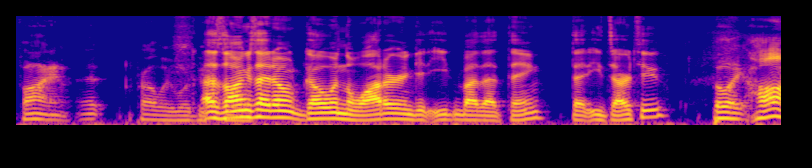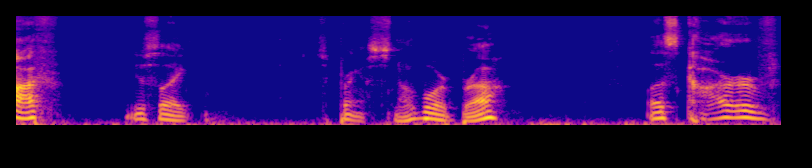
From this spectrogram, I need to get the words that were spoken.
fine. It probably would be. As cool. long as I don't go in the water and get eaten by that thing that eats R2. But like Hoth, just like, let's bring a snowboard, bruh. Let's carve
